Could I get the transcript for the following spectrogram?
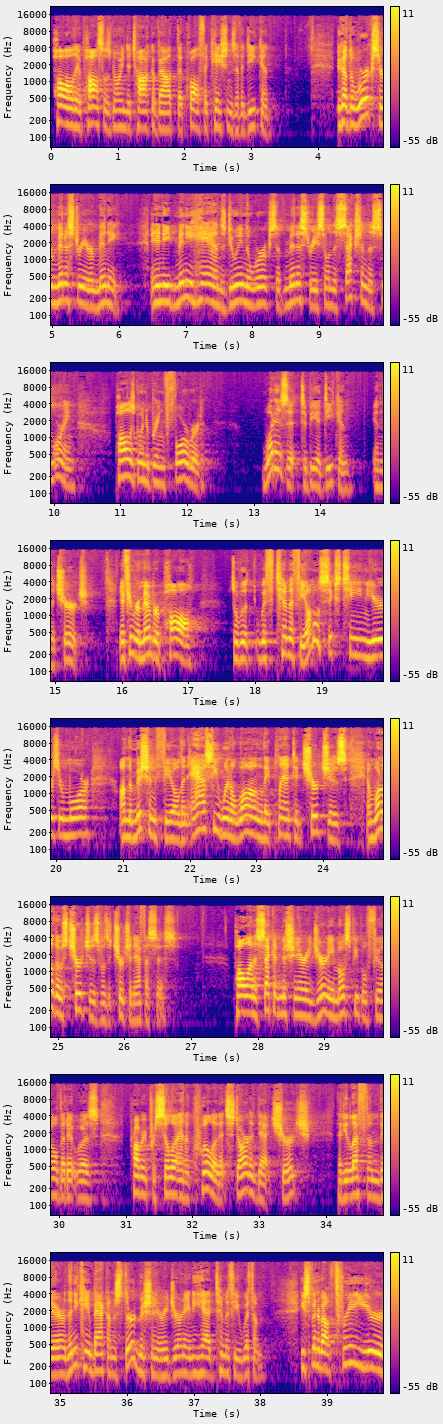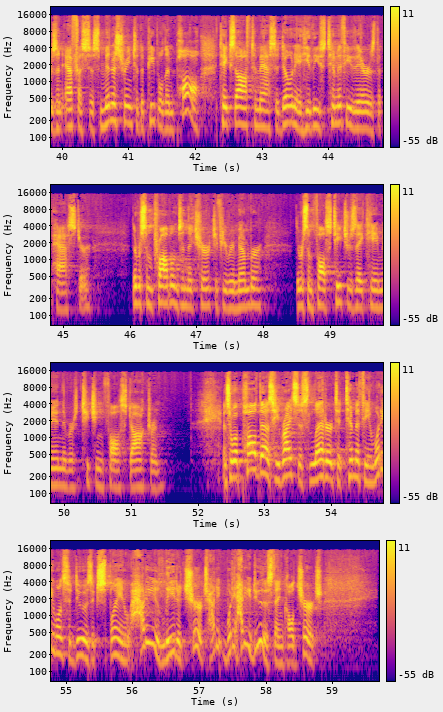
Paul the Apostle is going to talk about the qualifications of a deacon. Because the works or ministry are many. And you need many hands doing the works of ministry. So, in the section this morning, Paul is going to bring forward what is it to be a deacon in the church? Now, if you remember, Paul, so with, with Timothy, almost 16 years or more on the mission field, and as he went along, they planted churches, and one of those churches was a church in Ephesus. Paul, on a second missionary journey, most people feel that it was probably Priscilla and Aquila that started that church that he left them there. And then he came back on his third missionary journey and he had Timothy with him. He spent about three years in Ephesus ministering to the people. Then Paul takes off to Macedonia. He leaves Timothy there as the pastor. There were some problems in the church, if you remember. There were some false teachers that came in, they were teaching false doctrine. And so, what Paul does, he writes this letter to Timothy, and what he wants to do is explain how do you lead a church? How do you, what, how do, you do this thing called church?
